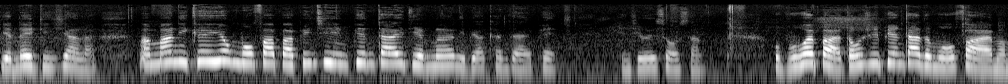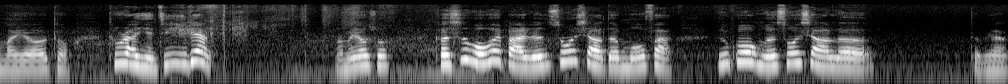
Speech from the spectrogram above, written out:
眼泪滴下来。妈妈，你可以用魔法把冰淇淋变大一点吗？你不要看着 iPad，眼睛会受伤。我不会把东西变大的魔法，妈妈摇摇头，突然眼睛一亮。妈妈又说，可是我会把人缩小的魔法。如果我们缩小了，怎么样？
